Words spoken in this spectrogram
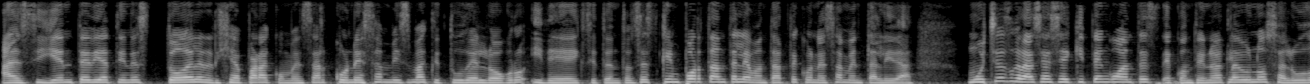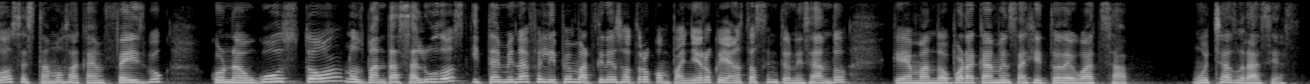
al siguiente día tienes toda la energía para comenzar con esa misma actitud de logro y de éxito. Entonces, qué importante levantarte con esa mentalidad. Muchas gracias. Y aquí tengo, antes de continuar, claro, unos saludos. Estamos acá en Facebook con Augusto, nos manda saludos, y también a Felipe Martínez, otro compañero que ya nos está sintonizando, que mandó por acá mensajito de WhatsApp. Muchas gracias.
